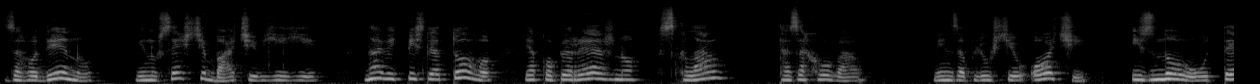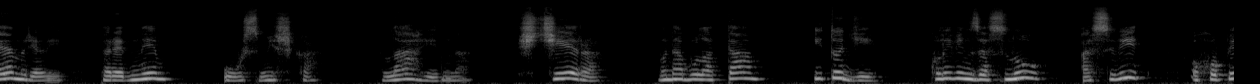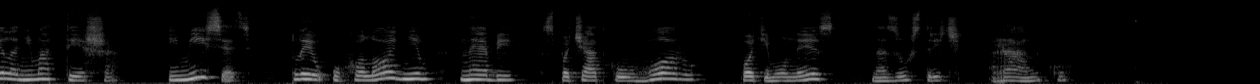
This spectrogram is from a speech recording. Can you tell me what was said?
За годину він усе ще бачив її, навіть після того, як обережно склав та заховав. Він заплющив очі і знову у темряві перед ним усмішка, лагідна, щира. Вона була там і тоді, коли він заснув, а світ охопила німа тиша, і місяць плив у холоднім небі спочатку вгору, потім униз назустріч ранку.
